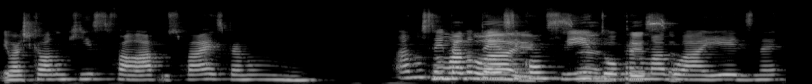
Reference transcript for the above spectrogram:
Eu acho que ela não quis falar pros pais pra não. Ah, não sei, Não pra não ter esse eles, conflito é, ou pra não magoar eles, né?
